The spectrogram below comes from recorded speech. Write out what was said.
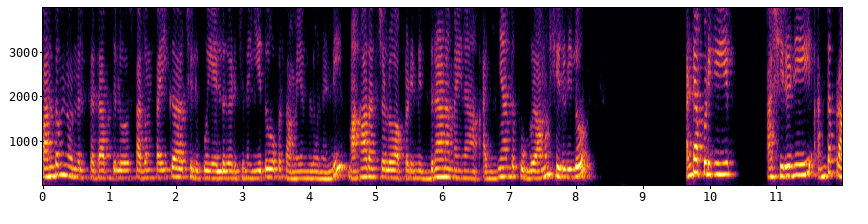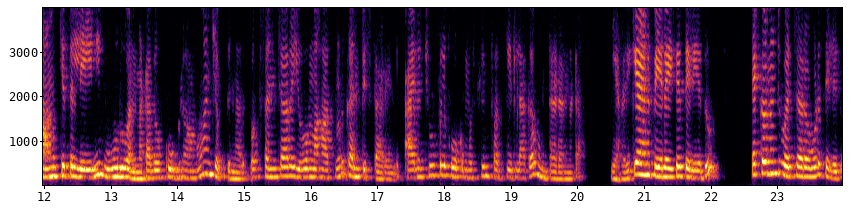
పంతొమ్మిది వందల శతాబ్దిలో సగం పైగా చిలుపు ఏళ్ళు గడిచిన ఏదో ఒక సమయంలోనండి మహారాష్ట్రలో అప్పటి నిద్రాణమైన అజ్ఞాత కుగ్రామం షిరిడిలో. అంటే అప్పటికి ఆ షిరిడి అంత ప్రాముఖ్యత లేని ఊరు అన్నమాట. అదొక కుగ్రామం అని చెప్తున్నారు. ఒక సంచార యువ మహాత్ముడు కనిపిస్తారండి ఆయన చూపులకు ఒక ముస్లిం ఫకీర్ లాగా ఉంటాడనమాట ఎవరికి ఆయన పేరైతే తెలియదు. ఎక్కడి నుంచి వచ్చారో కూడా తెలియదు.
